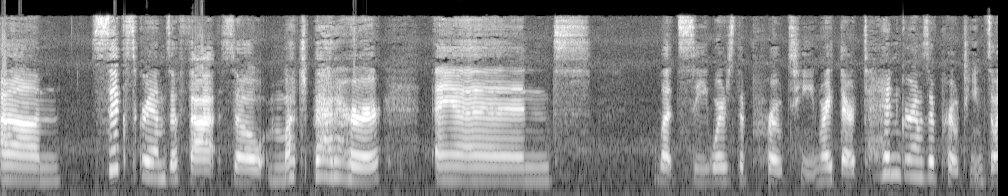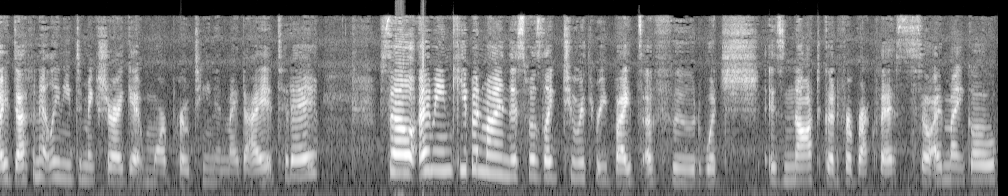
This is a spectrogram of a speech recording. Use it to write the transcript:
Um, six grams of fat, so much better. And let's see, where's the protein? Right there, 10 grams of protein. So I definitely need to make sure I get more protein in my diet today. So, I mean, keep in mind this was like two or three bites of food, which is not good for breakfast. So I might go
